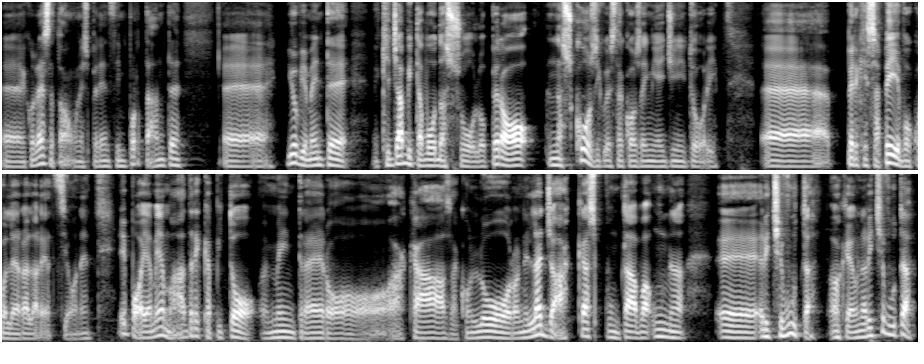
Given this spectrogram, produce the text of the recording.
eh, con lei è stata un'esperienza importante, eh, io ovviamente, che già abitavo da solo, però nascosi questa cosa ai miei genitori, eh, perché sapevo qual era la reazione. E poi a mia madre capitò, mentre ero a casa con loro, nella giacca, spuntava una eh, ricevuta, ok, una ricevuta,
